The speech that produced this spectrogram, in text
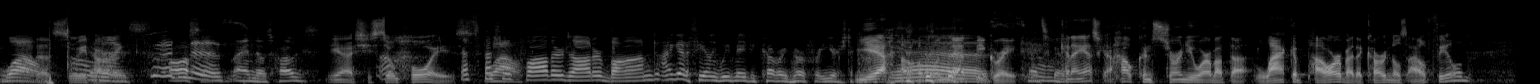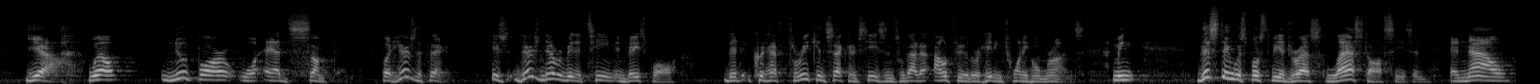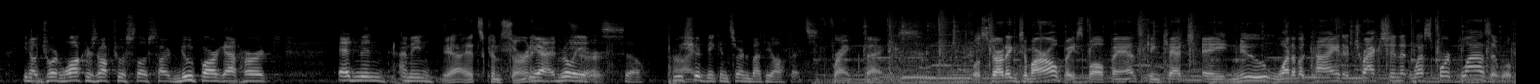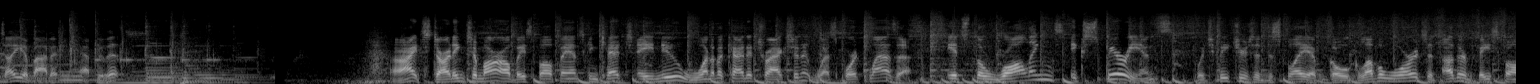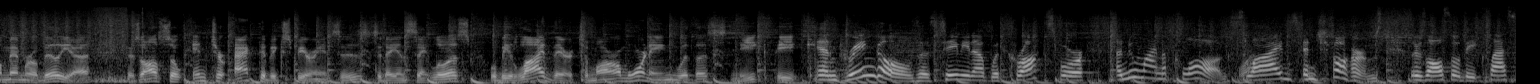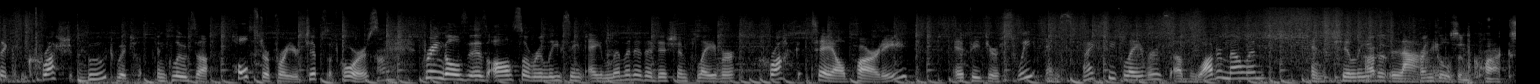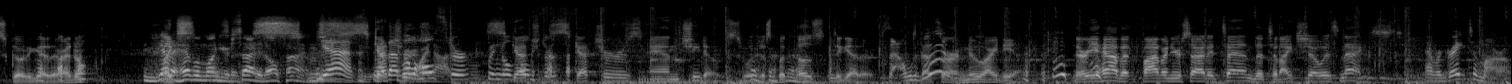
Wow. What a sweetheart. Oh, awesome. And those hugs. Yeah, she's so ah, poised. That special Wow. father-daughter bond. I got a feeling we may be covering her for years to come. Yeah, oh, wouldn't that be great? That's great. Can I ask how concerned you are about the lack of power by the Cardinals outfield? Yeah, well, Nootbaar will add something. But here's the thing, is there's never been a team in baseball that could have three consecutive seasons without an outfielder hitting 20 home runs. I mean, this thing was supposed to be addressed last offseason, and now you know, Jordan Walker's off to a slow start. Nootbaar got hurt. Edman, I mean, Yeah, it's concerning. yeah, it really sure. is. So All we right. should be concerned about the offense. Frank, thanks. Well, starting tomorrow, baseball fans can catch a new one of a kind attraction at Westport Plaza. We'll tell you about it after this. All right, starting tomorrow, baseball fans can catch a new one of a kind attraction at Westport Plaza. It's the Rawlings Experience, which features a display of Gold Glove Awards and other baseball memorabilia. There's also interactive experiences. Today in St. Louis, we'll be live there tomorrow morning with a sneak peek. And Pringles is teaming up with Crocs for a new line of clogs, slides, and charms. There's also the classic Crush boot, which includes a holster for your chips, of course. Uh-huh. Pringles is also releasing a limited edition flavor Crocktail Party. It features sweet and spicy flavors of watermelon and chili How do lime. Pringles and Crocs go together? I don't. And you got to like have them on your side at all times. Yes, with that little holster, Pringles Skech- holster. Skechers and Cheetos. We'll just put those together. Sounds good. That's good. our new idea. there you have it. Five on your side at 10. The Tonight Show is next. Have a great tomorrow.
